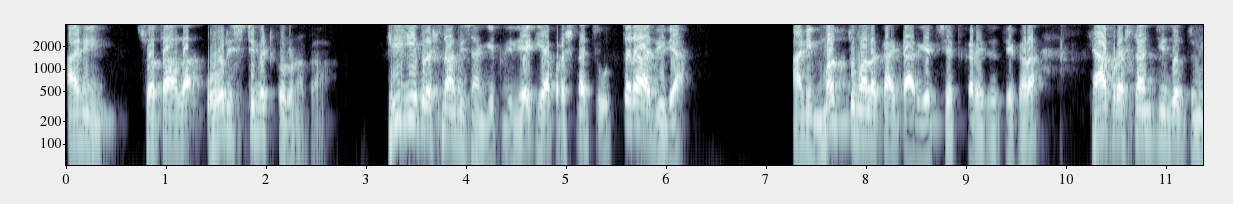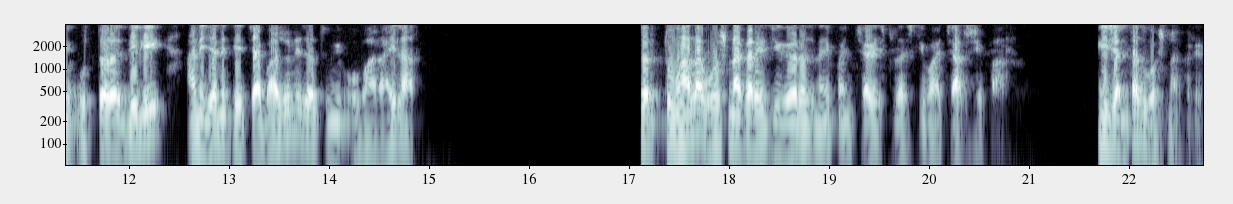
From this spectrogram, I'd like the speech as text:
आणि स्वतःला ओव्हर इस्टिमेट करू नका. ही जी प्रश्न आम्ही सांगितलेली आहेत या प्रश्नाची उत्तरं आधी द्या. आणि मग तुम्हाला काय टार्गेट सेट करायचं ते करा. ह्या प्रश्नांची जर तुम्ही उत्तरं दिली आणि जनतेच्या बाजूने जर तुम्ही उभा राहिलात तर तुम्हाला घोषणा करायची गरज नाही पंचेचाळीस प्लस किंवा चारशे पार. ही जनताच घोषणा करेल.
